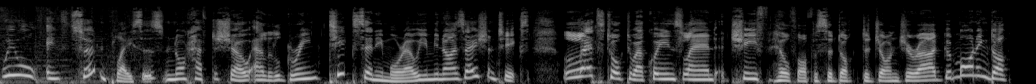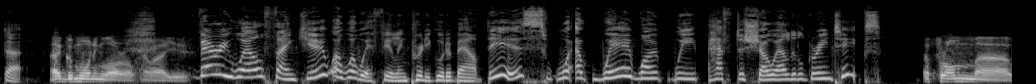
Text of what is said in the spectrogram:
we will, in certain places, not have to show our little green ticks anymore, our immunisation ticks. Let's talk to our Queensland Chief Health Officer, Dr. John Gerrard. Good morning, Doctor. Uh, good morning, Laurel. How are you? Very well, thank you. Well, well we're feeling pretty good about this. Where won't we have to show our little green ticks? From uh,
